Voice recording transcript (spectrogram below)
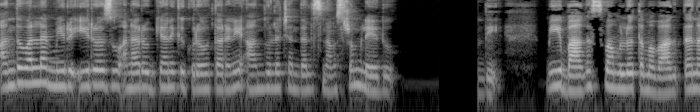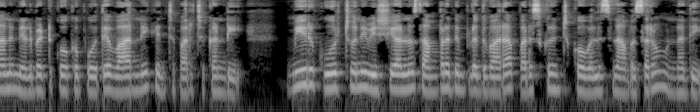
అందువల్ల మీరు ఈరోజు అనారోగ్యానికి గురవుతారని ఆందోళన చెందాల్సిన అవసరం లేదు. ఉంది. మీ భాగస్వాములు తమ వాగ్దానాన్ని నిలబెట్టుకోకపోతే వారిని కించపరచకండి. మీరు కూర్చొని విషయాలను సంప్రదింపుల ద్వారా పరిష్కరించుకోవలసిన అవసరం ఉన్నది.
